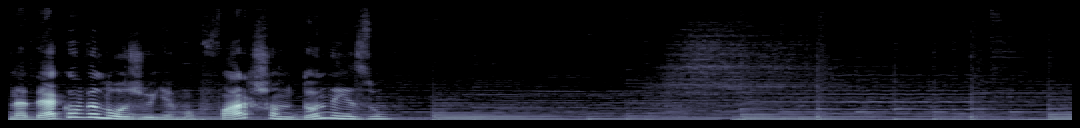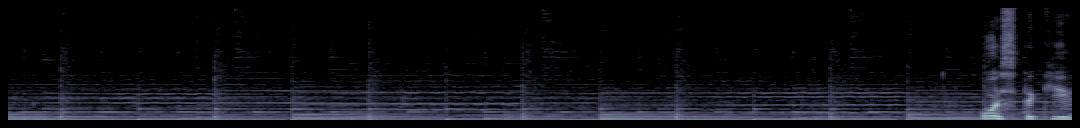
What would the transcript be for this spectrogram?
На деко виложуємо фаршом донизу. Ось такі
